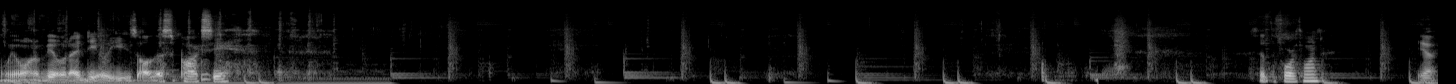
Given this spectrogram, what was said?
We want to be able to ideally use all this epoxy. Is that the fourth one? Yeah.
